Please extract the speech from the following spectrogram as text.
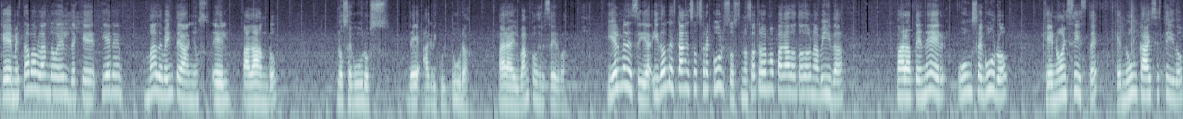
que me estaba hablando él de que tiene más de 20 años él pagando los seguros de agricultura para el Banco de Reserva. Y él me decía, ¿y dónde están esos recursos? Nosotros hemos pagado toda una vida para tener un seguro que no existe, que nunca ha existido,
